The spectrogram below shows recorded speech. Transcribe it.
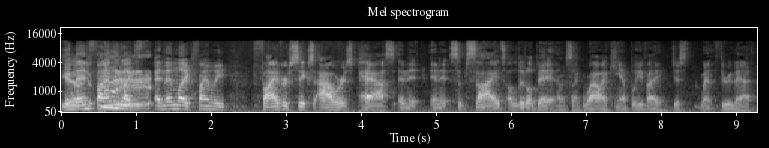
Yeah. And then finally, like, and then like finally, five or six hours pass, and it and it subsides a little bit, and I was like, "Wow, I can't believe I just went through that."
